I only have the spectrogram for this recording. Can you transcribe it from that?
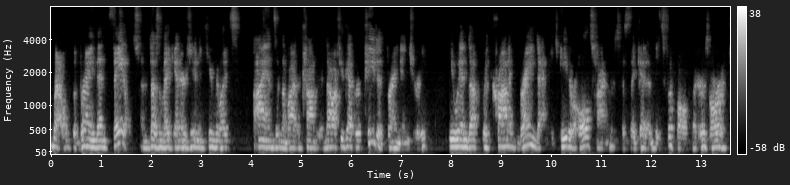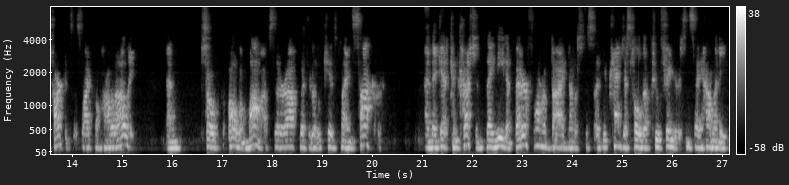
well, the brain then fails and doesn't make energy and accumulates ions in the mitochondria. Now, if you get repeated brain injury, you end up with chronic brain damage, either Alzheimer's, as they get in these football players, or Parkinson's, like Muhammad Ali. And so, all the mamas that are out with their little kids playing soccer and they get concussion, they need a better form of diagnosis. You can't just hold up two fingers and say how many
